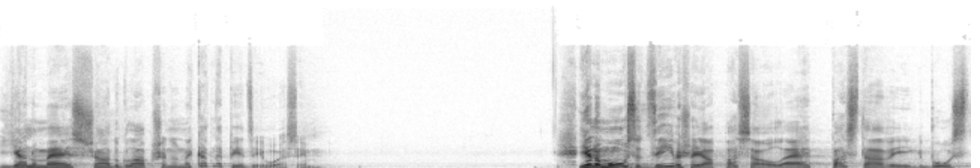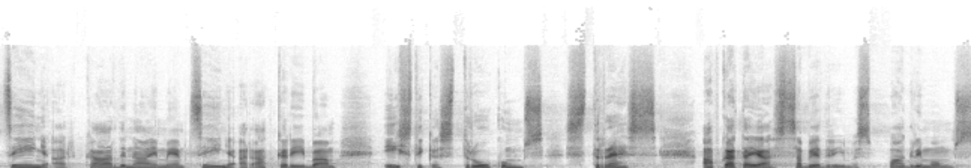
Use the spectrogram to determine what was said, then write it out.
ja nu mēs šādu glābšanu nekad nepiedzīvosim, ja nu mūsu dzīve šajā pasaulē pastāvīgi būs cīņa ar kārdinājumiem, cīņa ar atkarībām, iztikas trūkums, stress, apkārtējās sabiedrības pagrimums,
